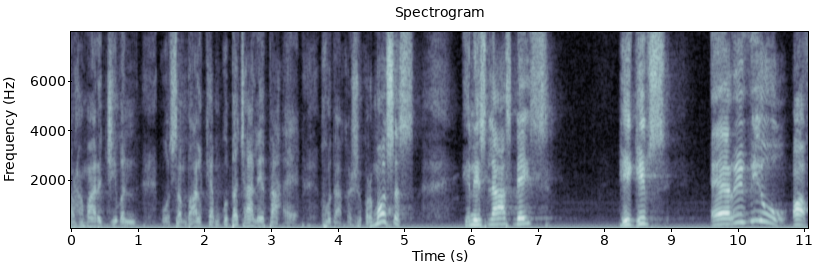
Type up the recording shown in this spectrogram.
और हमारे जीवन वो संभाल के हमको बचा लेता है। खुदा का शुक्र। Moses in his last days he gives a review of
